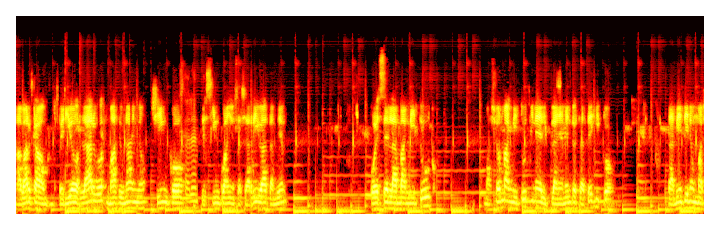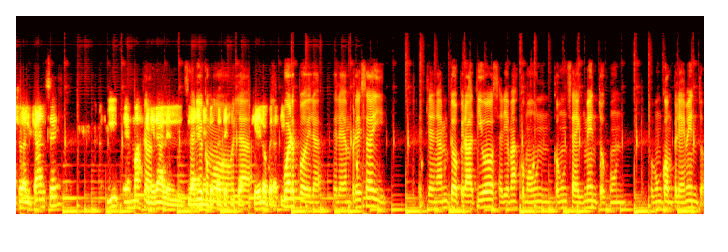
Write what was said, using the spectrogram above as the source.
abarca periodos largos, más de un año, cinco, de cinco años hacia arriba también. Puede ser la magnitud, mayor magnitud tiene el planeamiento estratégico, también tiene un mayor alcance y es más Claro. general el planeamiento como estratégico la- que el el operativo. cuerpo de la, de la empresa y el planeamiento operativo sería más como un, como un segmento, como un, como un complemento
